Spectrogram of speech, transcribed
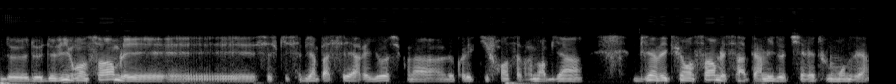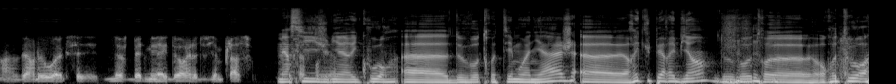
de, vivre ensemble et, c'est ce qui s'est bien passé à Rio, c'est qu'on a le collectif France a vraiment bien bien vécu ensemble et ça a permis de tirer tout le monde vers, vers le haut avec ses neuf belles médailles d'or et la deuxième place. Merci Julien Ricourt euh, de votre témoignage. Euh, récupérez bien de votre euh, retour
